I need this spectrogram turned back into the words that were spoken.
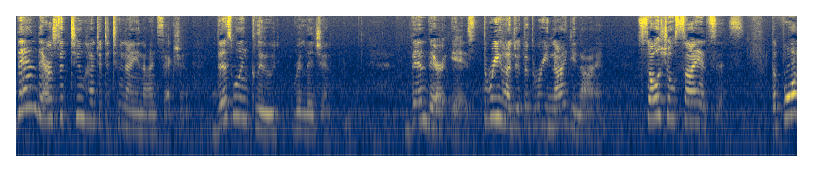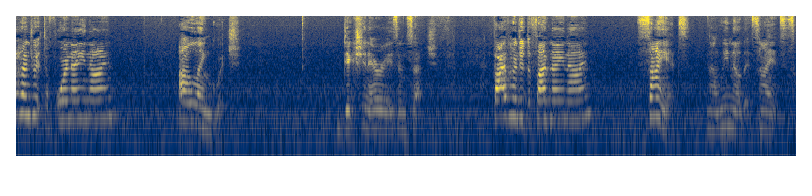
Then there's the 200 to 299 section. This will include religion. Then there is 300 to 399, social sciences. The 400 to 499, our language, dictionaries and such. 500 to 599, science. Now we know that science is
